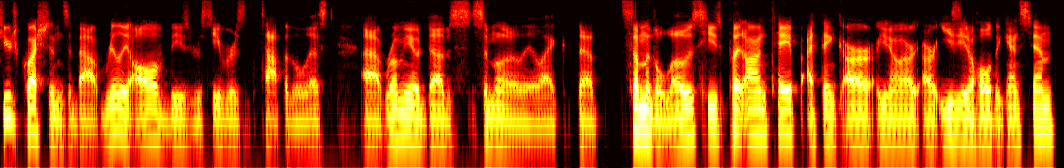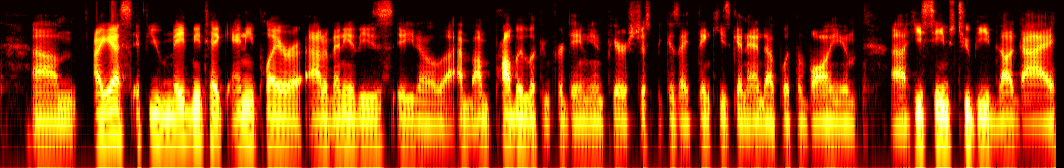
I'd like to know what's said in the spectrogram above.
huge questions about really all of these receivers at the top of the list. Uh, Romeo Doubs, similarly, like the some of the lows he's put on tape, I think are you know are, are easy to hold against him. Um, I guess if you made me take any player out of any of these, you know, I'm, I'm probably looking for Dameon Pierce just because I think he's going to end up with the volume. Uh, he seems to be the guy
